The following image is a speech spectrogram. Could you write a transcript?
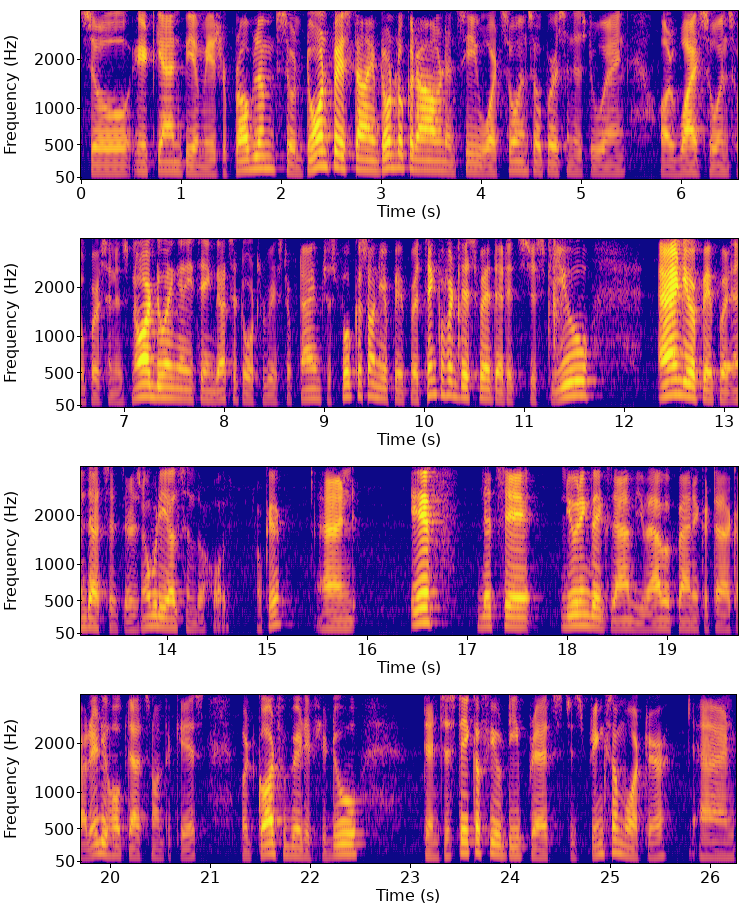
So it can be a major problem. So don't waste time, don't look around and see what so and so person is doing or why so and so person is not doing anything. That's a total waste of time. Just focus on your paper. Think of it this way that it's just you and your paper, and that's it. There's nobody else in the hall. Okay. And if let's say during the exam you have a panic attack, I really hope that's not the case, but God forbid if you do, then just take a few deep breaths, just drink some water, and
